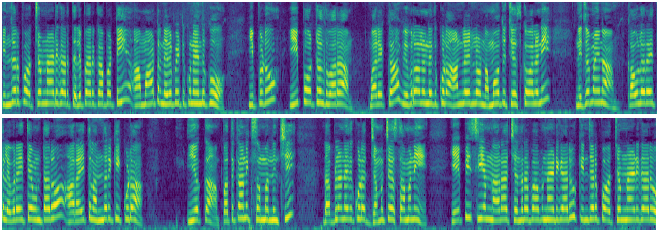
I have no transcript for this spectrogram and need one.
కింజరపు అచ్చెంనాయుడు గారు తెలిపారు కాబట్టి ఆ మాట నిలబెట్టుకునేందుకు ఇప్పుడు ఈ పోర్టల్ ద్వారా వారి యొక్క వివరాలు అనేది కూడా ఆన్లైన్లో నమోదు చేసుకోవాలని నిజమైన కౌల రైతులు ఎవరైతే ఉంటారో ఆ రైతులందరికీ కూడా ఈ యొక్క పథకానికి సంబంధించి డబ్బులు అనేది కూడా జమ చేస్తామని ఏపీ సీఎం నారా చంద్రబాబు నాయుడు గారు కింజరపు అచ్చెంనాయుడు గారు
